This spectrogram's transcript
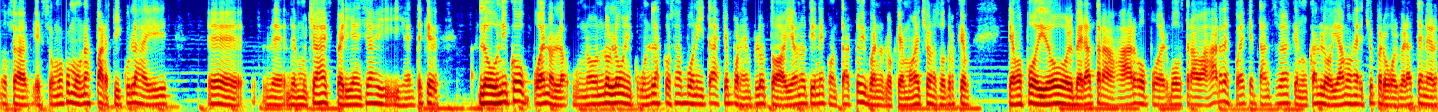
o sea, que somos como unas partículas ahí eh, de, muchas experiencias y, gente que lo único, bueno, lo, no, lo único, una de las cosas bonitas es que, por ejemplo, todavía uno tiene contacto y bueno, lo que hemos hecho nosotros que, que hemos podido volver a trabajar o poder trabajar después de que tantos años que nunca lo habíamos hecho, pero volver a tener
